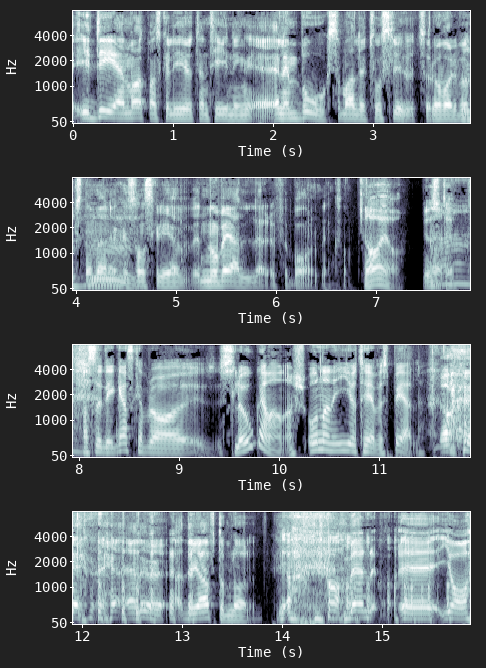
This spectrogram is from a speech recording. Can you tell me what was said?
idén var att man skulle ge ut en tidning, eh, eller en bok som aldrig tog slut. Så då var det vuxna människor som skrev noveller för barn. Liksom. Ja, ja, just det. Alltså det är ganska bra slogan annars. Onani och tv-spel. Ja, eller hur? Det är Aftonbladet. Ja, ja. Men, eh, ja,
